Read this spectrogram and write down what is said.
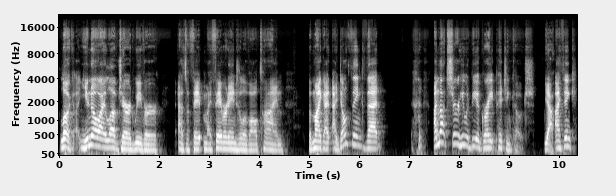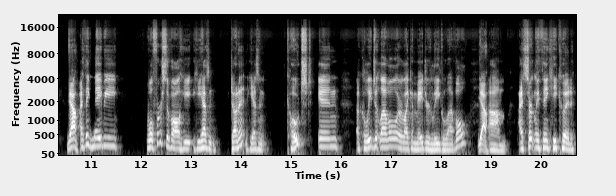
Look, you know I love Jered Weaver as a fa- my favorite angel of all time, but Mike, I, I don't think that I'm not sure he would be a great pitching coach. Yeah. I think Yeah. I think maybe well, first of all, he he hasn't done it. He hasn't coached in a collegiate level or like a major league level. Yeah. Um, I certainly think he could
